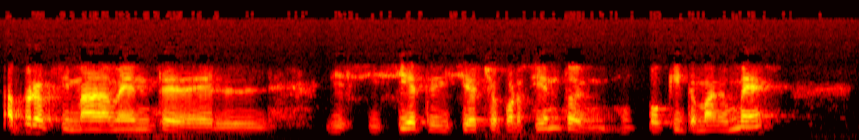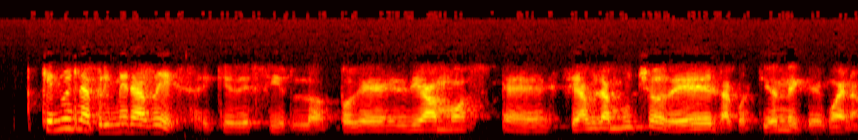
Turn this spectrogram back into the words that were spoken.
aproximadamente del 17-18% en un poquito más de un mes, que no es la primera vez, hay que decirlo, porque, digamos, eh, se habla mucho de la cuestión de que, bueno,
